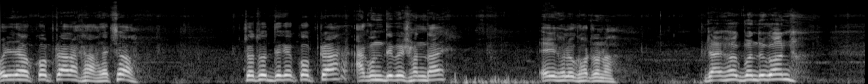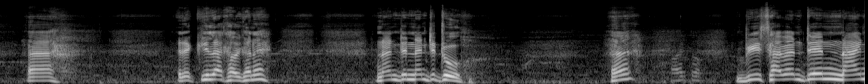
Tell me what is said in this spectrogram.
ওই দেখো কোপটা রাখা দেখছ? চতুর্দিকে কোপটা আগুন দেবে সন্ধ্যায়। এই হলো ঘটনা। যাই হোক বন্ধুগণ এটা কী লেখা ওইখানে? নাইনটিন নাইনটি টু হ্যাঁ? B seventeen nine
